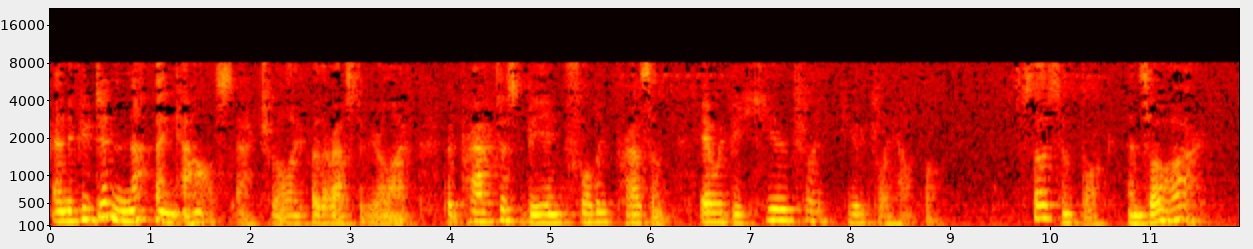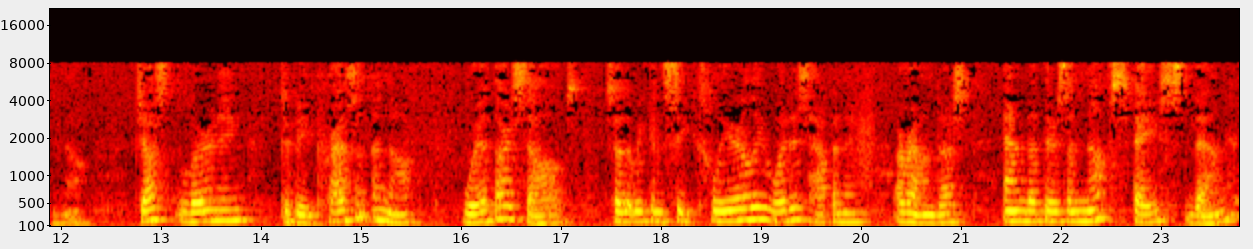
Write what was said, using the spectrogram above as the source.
And if you did nothing else actually for the rest of your life, but practiced being fully present, it would be hugely, hugely helpful. So simple and so hard, you know. Just learning to be present enough with ourselves so that we can see clearly what is happening around us and that there's enough space then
